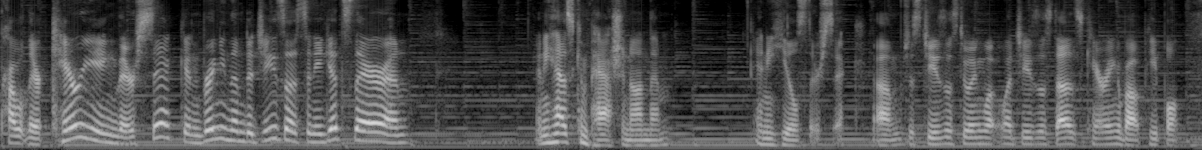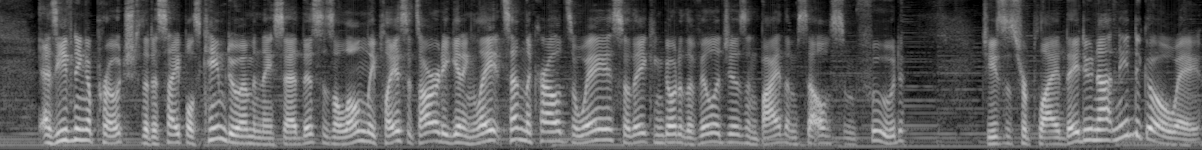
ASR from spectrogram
probably, they're carrying their sick and bringing them to Jesus. And he gets there and, and he has compassion on them and he heals their sick. Um, just Jesus doing what, what Jesus does, caring about people. As evening approached, the disciples came to him and they said, This is a lonely place. It's already getting late. Send the crowds away so they can go to the villages and buy themselves some food. Jesus replied, They do not need to go away.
